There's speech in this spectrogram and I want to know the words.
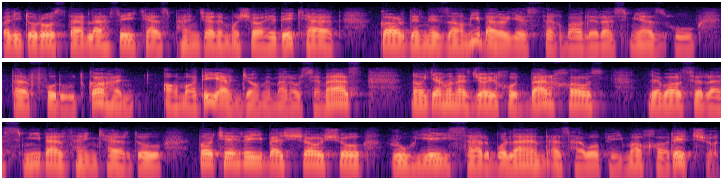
ولی درست در لحظه ای که از پنجره مشاهده کرد گارد نظامی برای استقبال رسمی از او در فرودگاه آماده انجام مراسم است. ناگهان از جای خود برخاست لباس رسمی برتن کرد و با چهره بشاش و روحیهی سربلند از هواپیما خارج شد.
